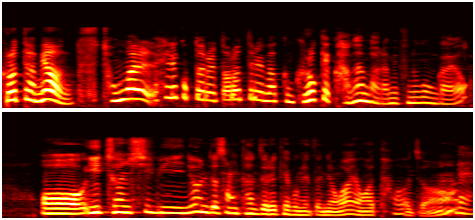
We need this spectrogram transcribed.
그렇다면 정말 헬리콥터를 떨어뜨릴 만큼 그렇게 강한 바람이 부는 건가요? 어, 2012년 이제 성탄절에 개봉했던 영화 영화 타워죠. 네.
